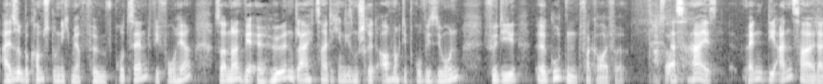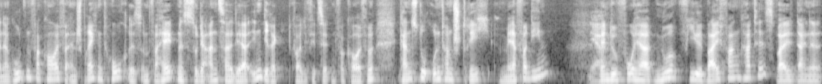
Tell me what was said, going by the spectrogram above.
Also bekommst du nicht mehr fünf Prozent wie vorher, sondern wir erhöhen gleichzeitig in diesem Schritt auch noch die Provision für die äh, guten Verkäufe. Ach so. Das heißt, wenn die Anzahl deiner guten Verkäufe entsprechend hoch ist im Verhältnis zu der Anzahl der indirekt qualifizierten Verkäufe, kannst du unterm Strich mehr verdienen. Ja. Wenn du vorher nur viel Beifang hattest, weil deine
